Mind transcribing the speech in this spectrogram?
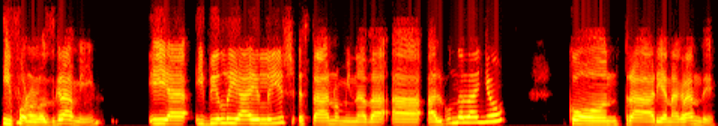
y fueron los Grammy. Y, y Billie Eilish estaba nominada a Álbum del Año contra Ariana Grande.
